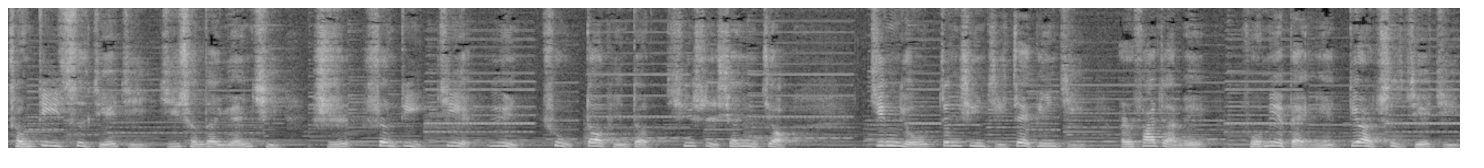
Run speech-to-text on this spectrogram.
从第一次结集集成的缘起、时、圣地、界、运、处、道品等七世相应教。经由增新集再编辑而发展为佛灭百年第二次结集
